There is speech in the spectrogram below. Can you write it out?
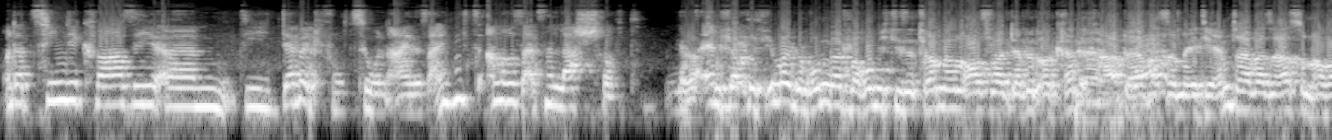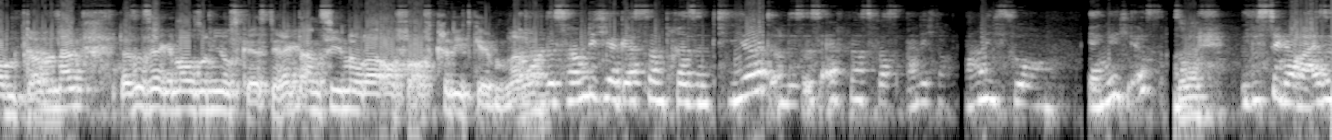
Und da ziehen die quasi ähm, die Debit-Funktion ein. Das ist eigentlich nichts anderes als eine Lastschrift. Ja, ich habe mich immer gewundert, warum ich diese Terminal-Auswahl Debit oder Credit ja. habe, ja, was du im ATM teilweise hast und auch am Terminal. Das ist ja genau so ein Use Case. Direkt anziehen oder auf, auf Kredit geben. Ne? Und das haben die hier gestern präsentiert und das ist etwas, was eigentlich noch gar nicht so gängig ist. Also, lustigerweise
